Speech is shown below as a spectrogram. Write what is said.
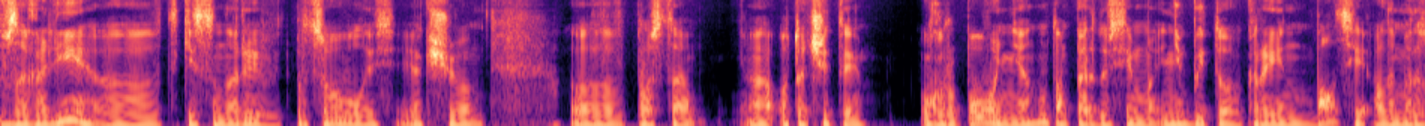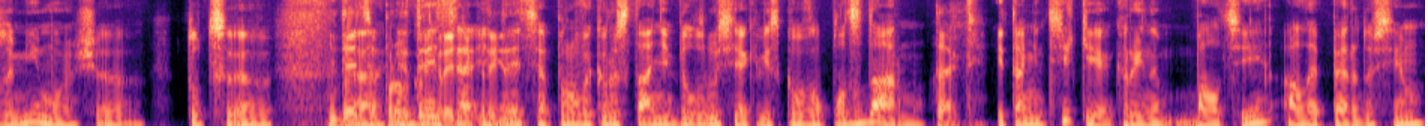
взагалі е, такі сценарії відпрацьовувалися, якщо е, просто е, оточити угруповання, ну там передусім нібито країн Балтії, але ми розуміємо, що тут е, Йдеться е, про йдеться, йдеться про використання Білорусі як військового плацдарму. Так, І там не тільки країни Балтії, але передусім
